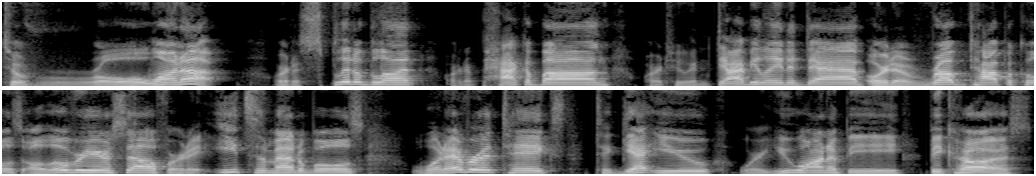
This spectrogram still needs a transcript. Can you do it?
to roll one up, or to split a blunt, or to pack a bong, or to endabulate a dab, or to rub topicals all over yourself, or to eat some edibles, whatever it takes to get you where you want to be. Because,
